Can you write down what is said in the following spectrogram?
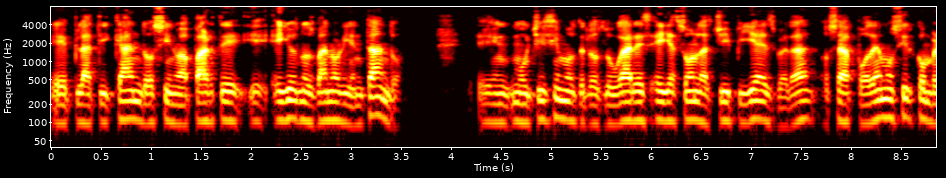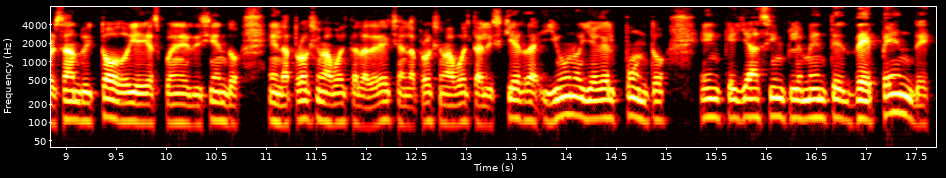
eh, platicando, sino aparte eh, ellos nos van orientando en muchísimos de los lugares ellas son las GPS, ¿verdad? O sea, podemos ir conversando y todo y ellas pueden ir diciendo en la próxima vuelta a la derecha, en la próxima vuelta a la izquierda y uno llega al punto en que ya simplemente depende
